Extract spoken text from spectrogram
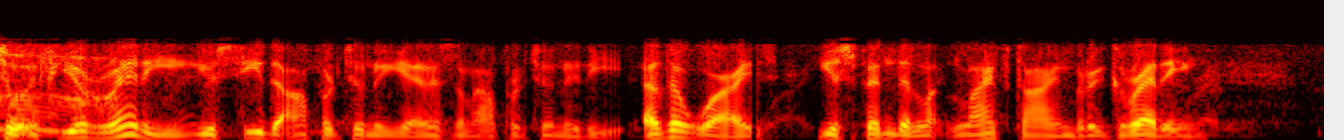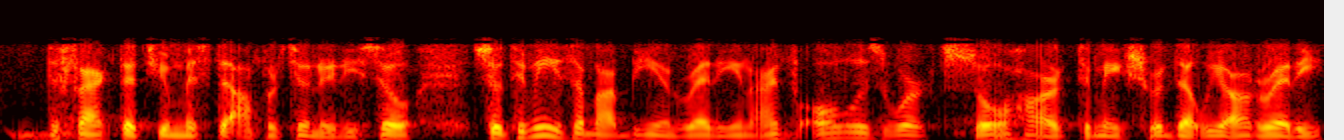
So if you're ready, you see the opportunity as an opportunity. Otherwise, you spend a lifetime regretting the fact that you missed the opportunity. So, so to me, it's about being ready, and I've always worked so hard to make sure that we are ready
